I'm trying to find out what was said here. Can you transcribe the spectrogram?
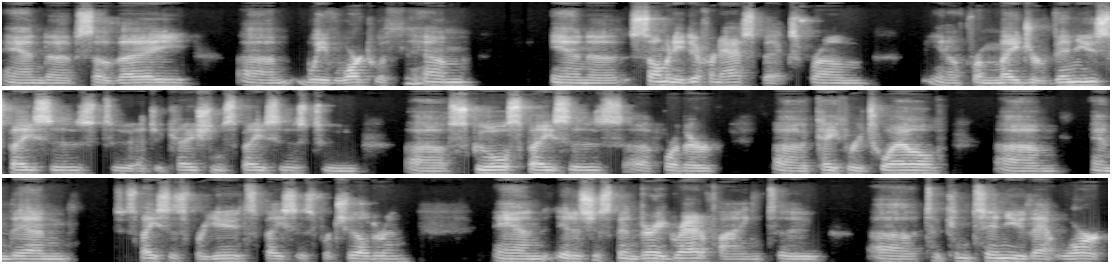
And uh, so they, um, we've worked with them in uh, so many different aspects from, you know, from major venue spaces to education spaces to uh, school spaces uh, for their uh, K through 12, um, and then spaces for youth, spaces for children. And it has just been very gratifying to uh, to continue that work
